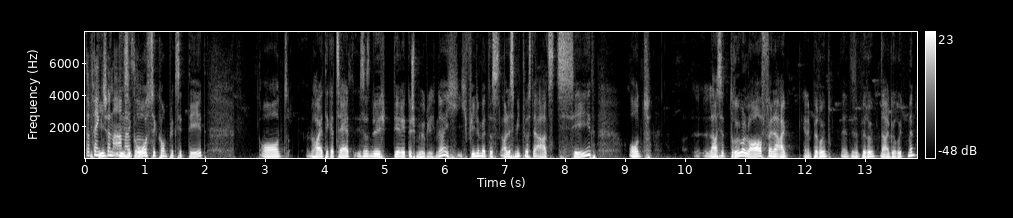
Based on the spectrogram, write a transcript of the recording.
Da fängt schon an. diese Also, große Komplexität. Und in heutiger Zeit ist es natürlich theoretisch möglich. Ne? Ich, ich filme das alles mit, was der Arzt sieht und lasse drüber laufen eine, Al- einen berühmten, einen dieser berühmten Algorithmen.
